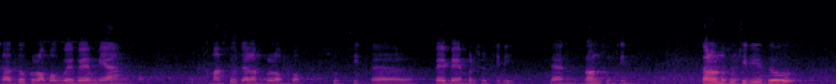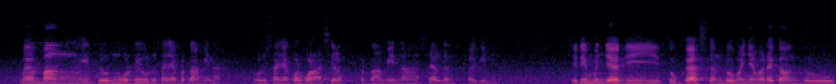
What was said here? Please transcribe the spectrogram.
satu kelompok BBM yang masuk dalam kelompok subsidi, eh, BBM bersubsidi dan non subsidi. Kalau non subsidi itu memang itu murni urusannya Pertamina, urusannya korporasi lah, Pertamina, Shell dan sebagainya. Jadi menjadi tugas dan domainnya mereka untuk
